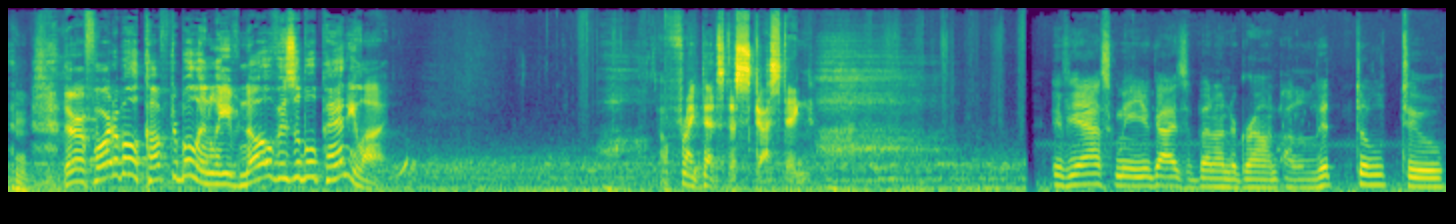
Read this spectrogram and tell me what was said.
They're affordable, comfortable, and leave no visible panty line. Oh, Frank, that's disgusting. If you ask me, you guys have been underground a little too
